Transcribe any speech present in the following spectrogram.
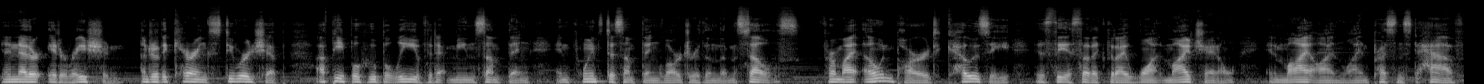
in another iteration under the caring stewardship of people who believe that it means something and points to something larger than themselves. For my own part, cozy is the aesthetic that I want my channel and my online presence to have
